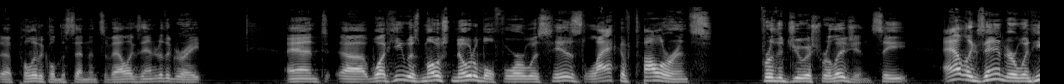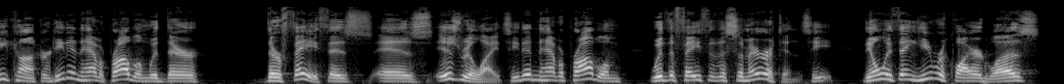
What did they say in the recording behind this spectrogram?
uh, political descendants of Alexander the Great. And uh, what he was most notable for was his lack of tolerance for the Jewish religion. See, Alexander, when he conquered, he didn't have a problem with their their faith as as Israelites. He didn't have a problem with the faith of the Samaritans. He the only thing he required was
